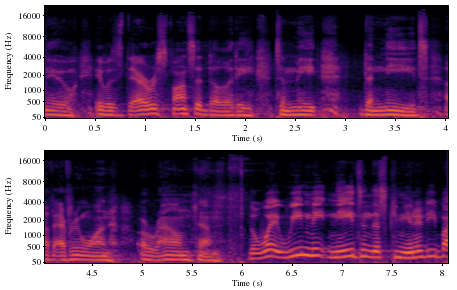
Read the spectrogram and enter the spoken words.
knew it was their responsibility to meet the needs of everyone around them. The way we meet needs in this community, by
